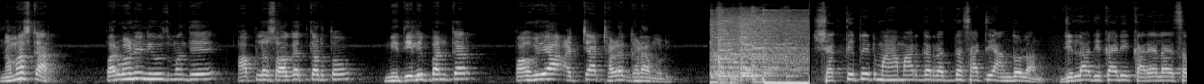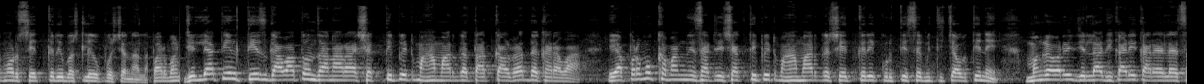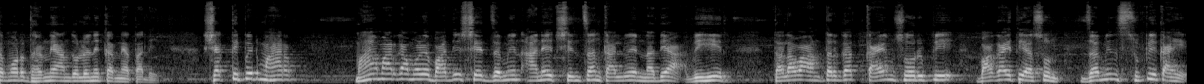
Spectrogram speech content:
नमस्कार. परभणी न्यूजमध्ये आपलं स्वागत करतो. मी दिलीप बनकर. पाहूया आजच्या ठळक घडामोडी. शक्तीपीठ महामार्ग रद्दसाठी आंदोलन. जिल्हाधिकारी कार्यालयासमोर शेतकरी बसले उपोषणाला. परभणी जिल्ह्यातील तीस गावातून जाणारा शक्तीपीठ महामार्ग तात्काळ रद्द करावा. या प्रमुख मागणीसाठी शक्तीपीठ महामार्ग शेतकरी कृती समितीच्या वतीने मंगळवारी जिल्हाधिकारी कार्यालयासमोर धरणे आंदोलने करण्यात आले. शक्तीपीठ महार महामार्गामुळे बाधित शेत जमीन अनेक सिंचन कालवे नद्या विहीर तलावाअंतर्गत कायमस्वरूपी बागायती असून जमीन सुपीक आहे.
